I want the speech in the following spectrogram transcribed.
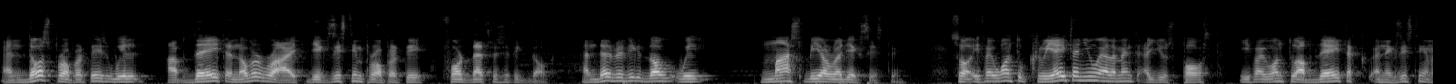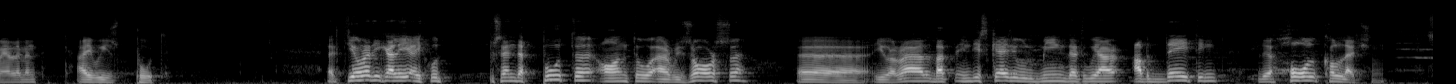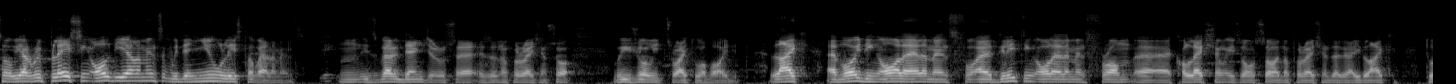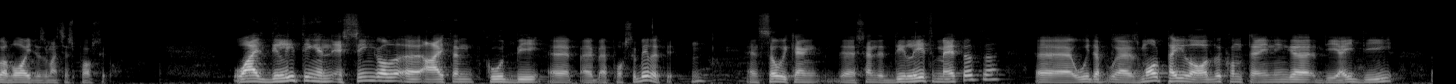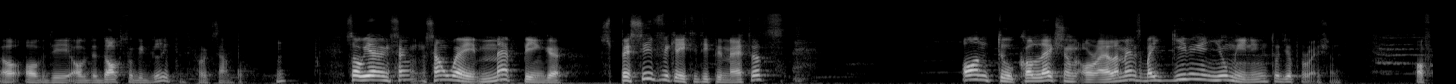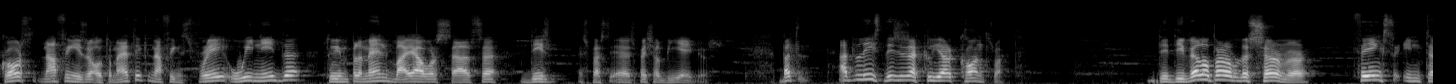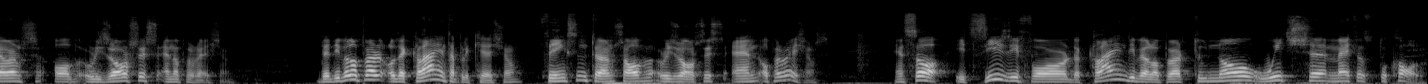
And those properties will update and overwrite the existing property for that specific dog. And that specific dog will must be already existing. So if I want to create a new element, I use post. If I want to update a, an existing element, I use put. Uh, theoretically, I could send a put onto a resource uh, URL, but in this case it will mean that we are updating the whole collection. So we are replacing all the elements with a new list of elements. Mm, it's very dangerous uh, as an operation, so we usually try to avoid it. Like avoiding all elements, for uh, deleting all elements from a uh, collection is also an operation that I like to avoid as much as possible while deleting an, a single uh, item could be a, a, a possibility hmm? and so we can uh, send a delete method uh, with, a, a, small payload containing uh, the ID of the of the docs to be deleted for example hmm? so we are in some, some way mapping specific http methods onto collection or elements by giving a new meaning to the operation of course nothing is automatic nothing is free. We need to implement by ourselves uh, these spe uh, special behaviors. But at least this is a clear contract. The developer of the server thinks in terms of resources and operation. The developer of the client application thinks in terms of resources and operations. And so it's easy for the client developer to know which uh, methods to call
